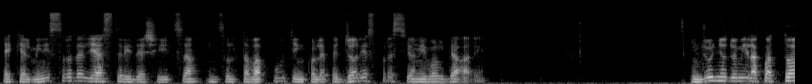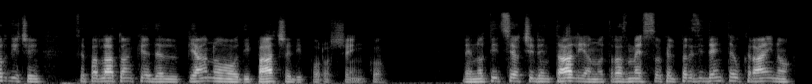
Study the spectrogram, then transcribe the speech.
e che il ministro degli esteri De Sciza insultava Putin con le peggiori espressioni volgari. In giugno 2014 si è parlato anche del piano di pace di Poroshenko. Le notizie occidentali hanno trasmesso che il presidente ucraino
